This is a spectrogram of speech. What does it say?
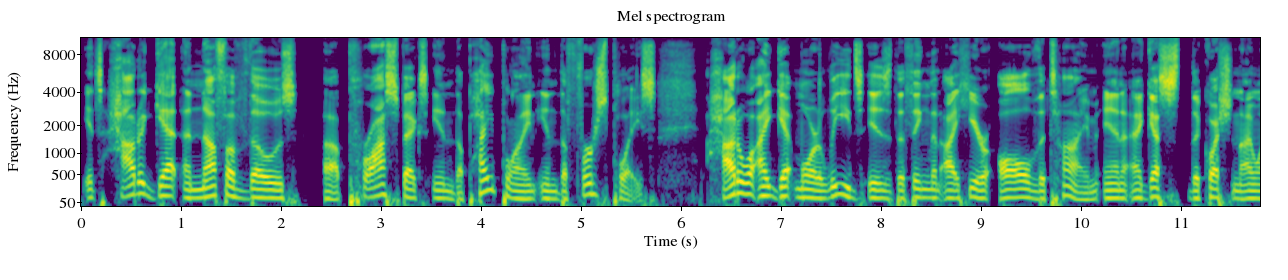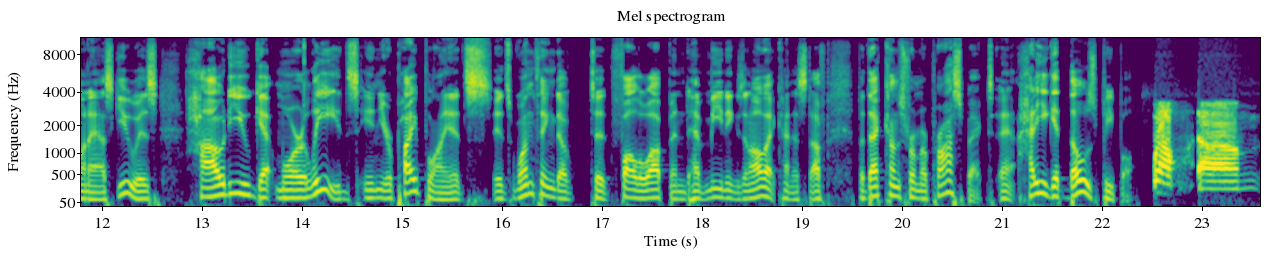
It's how to get enough of those uh, prospects in the pipeline in the first place how do I get more leads is the thing that I hear all the time. And I guess the question I want to ask you is how do you get more leads in your pipeline? It's it's one thing to to follow up and have meetings and all that kind of stuff, but that comes from a prospect. Uh, how do you get those people? Well, um,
